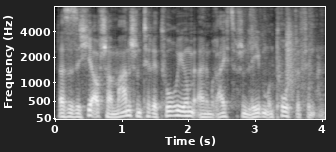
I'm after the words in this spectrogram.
dass sie sich hier auf schamanischem Territorium in einem Reich zwischen Leben und Tod befinden.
